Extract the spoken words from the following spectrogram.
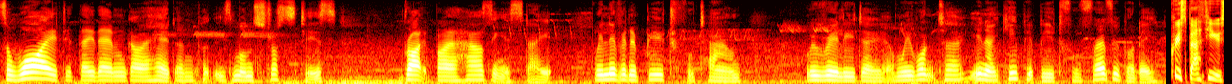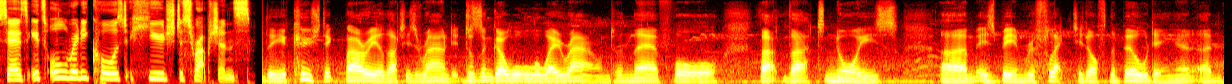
So why did they then go ahead and put these monstrosities right by a housing estate? We live in a beautiful town. We really do. And we want to, you know, keep it beautiful for everybody. Chris Bathew says it's already caused huge disruptions. The acoustic barrier that is around it doesn't go all the way round, and therefore that, that noise um, is being reflected off the building and, and,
